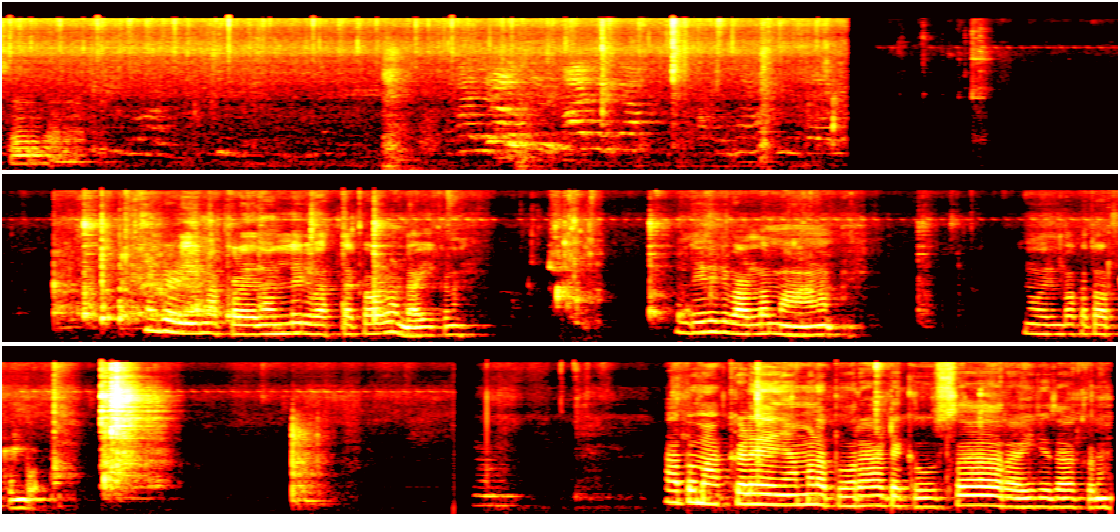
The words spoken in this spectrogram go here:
സോറി പറയാട്ടെ ഈ മക്കളെ. നല്ലൊരു വത്തക്കവളം ഉണ്ടായിരിക്കണം എന്തെങ്കിലും ഒരു വെള്ളം വേണം. നോരുമ്പൊക്കെ തുറക്കുമ്പോൾ. അപ്പം മക്കളെ നമ്മളെ പൊറാട്ടയൊക്കെ ഉഷാറായിട്ട് ഇതാക്കണം.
